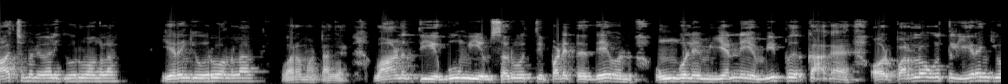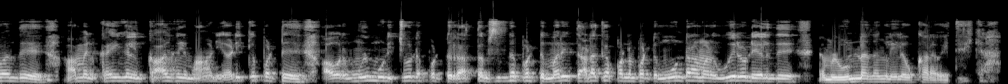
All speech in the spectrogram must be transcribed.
வாட்ச்மேன் வேலைக்கு வருவாங்களா? இறங்கி வருவாங்களா? வரமாட்டாங்க. வானத்தையும் பூமியும் சருவத்தை படைத்த தேவன் உங்களையும் என்னையும் மீட்பதற்காக அவர் பரலோகத்தில் இறங்கி வந்து அவன் கைகள் கால்களும் ஆணி அடிக்கப்பட்டு அவர் முள்முடி சூடப்பட்டு ரத்தம் சிந்தப்பட்டு மறித்து அடக்க பண்ணப்பட்டு மூன்றாம் நாள் உயிரோடு எழுந்து நம்ம உன்னதங்களில் உட்கார வைத்திருக்கிறார்.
